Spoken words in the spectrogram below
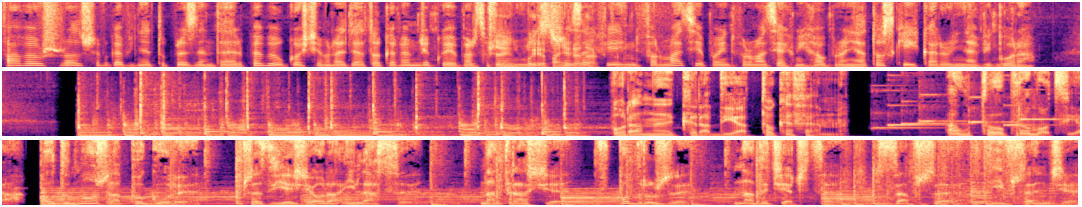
Paweł Szrot, szef gabinetu prezydenta RP, był gościem Radia Tok FM. Dziękuję bardzo panie Dziękuję, ministrze. pani Za chwilę informacje. Po informacjach Michał Broniatowski i Karolina Wigura. Poranek Radia TOK FM. Autopromocja. Od morza po góry, przez jeziora i lasy. Na trasie, w podróży, na wycieczce. Zawsze i wszędzie.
